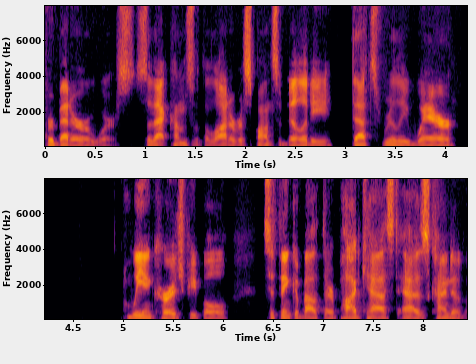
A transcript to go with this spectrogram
for better or worse. So that comes with a lot of responsibility. That's really where we encourage people to think about their podcast as kind of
